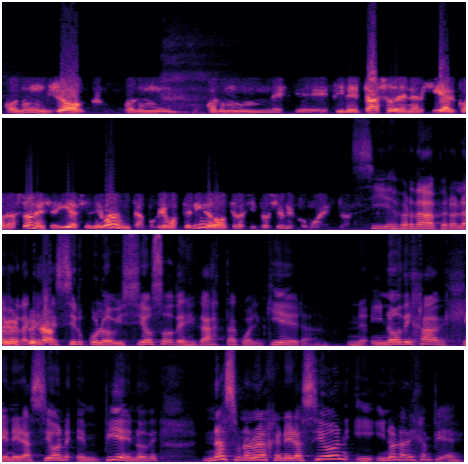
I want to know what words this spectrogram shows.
Con un shock, con un, con un este, filetazo de energía al corazón, enseguida se levanta, porque hemos tenido otras situaciones como esta. Sí, es verdad, pero la verdad que espera. este círculo vicioso desgasta a cualquiera y no deja generación en pie. No de- nace una nueva generación y, y no la deja en pie.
